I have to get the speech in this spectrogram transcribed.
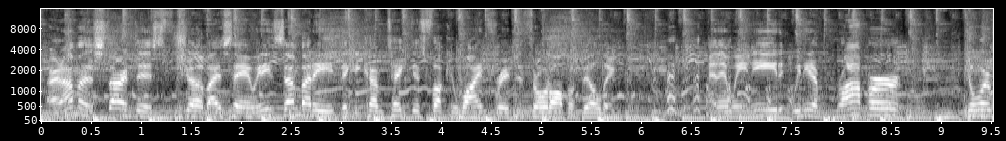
All right, I'm going to start this show by saying we need somebody that can come take this fucking wine fridge and throw it off a building. and then we need we need a proper dorm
